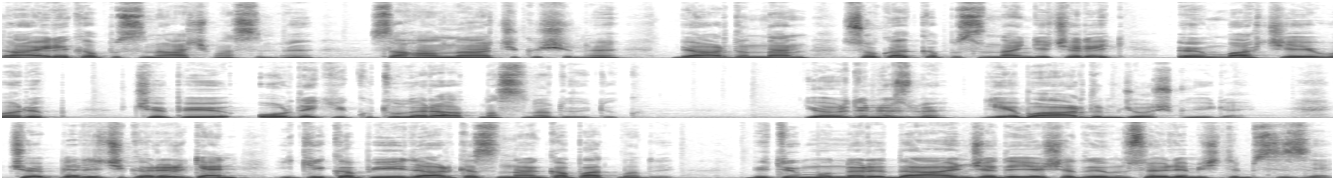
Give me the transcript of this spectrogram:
daire kapısını açmasını, sahanlığa çıkışını ve ardından sokak kapısından geçerek ön bahçeye varıp çöpü oradaki kutulara atmasını duyduk. Gördünüz mü diye bağırdım coşkuyla. Çöpleri çıkarırken iki kapıyı da arkasından kapatmadı. Bütün bunları daha önce de yaşadığımı söylemiştim size.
